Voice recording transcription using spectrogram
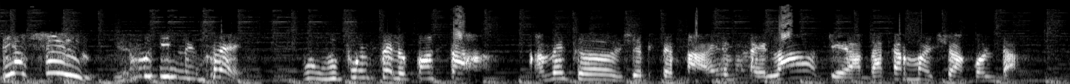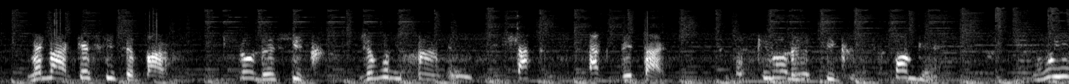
Bien sûr, je vous dis le vrai. Vous, vous pouvez faire le constat avec, euh, je ne sais pas, Eva est là, qui est à Dakar, moi je suis à Kolda. Maintenant, qu'est-ce qui se passe? Kilo de sucre. Je vous donne chaque, chaque détail. Le kilo de sucre, c'est combien? 800.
